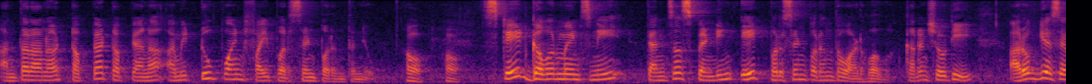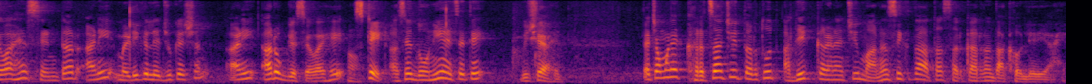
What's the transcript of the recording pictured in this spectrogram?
अंतरानं टप्प्याटप्प्यानं आम्ही टू पॉईंट फाईव्ह पर्सेंटपर्यंत नेऊ. हो हो. स्टेट गव्हर्नमेंट्सनी त्यांचं स्पेंडिंग एट पर्सेंटपर्यंत वाढवावं. कारण शेवटी आरोग्य सेवा हे सेंटर आणि मेडिकल एज्युकेशन आणि आरोग्य सेवा हे स्टेट असे दोन्ही याचे ते विषय आहेत. त्याच्यामुळे खर्चाची तरतूद अधिक करण्याची मानसिकता आता सरकारनं दाखवलेली आहे.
